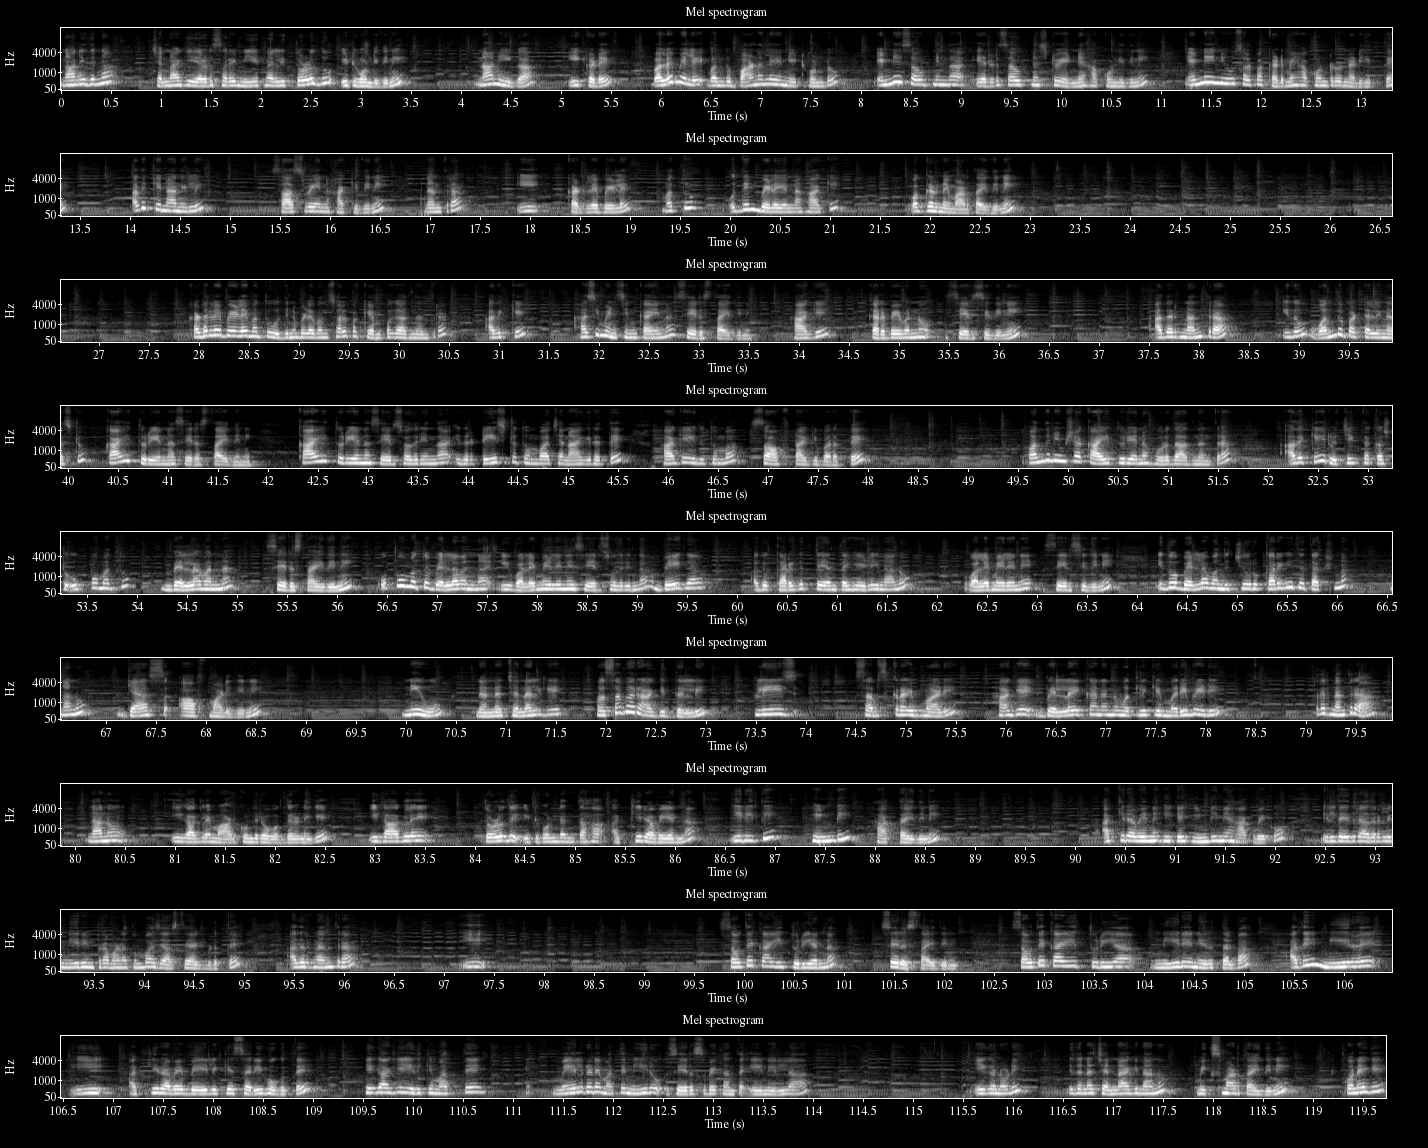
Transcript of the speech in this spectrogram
ನಾನಿದನ್ನು ಚೆನ್ನಾಗಿ ಎರಡು ಸರಿ ನೀರಿನಲ್ಲಿ ತೊಳೆದು ಇಟ್ಕೊಂಡಿದ್ದೀನಿ. ನಾನೀಗ ಈ ಕಡೆ ಒಲೆ ಮೇಲೆ ಒಂದು ಬಾಣಲೆಯನ್ನು ಇಟ್ಕೊಂಡು ಎಣ್ಣೆ ಸೌಟ್ನಿಂದ ಎರಡು ಸೌಟ್ನಷ್ಟು ಎಣ್ಣೆ ಹಾಕ್ಕೊಂಡಿದ್ದೀನಿ ಎಣ್ಣೆ ನೀವು ಸ್ವಲ್ಪ ಕಡಿಮೆ ಹಾಕ್ಕೊಂಡ್ರೂ ನಡೆಯುತ್ತೆ. ಅದಕ್ಕೆ ನಾನಿಲ್ಲಿ ಸಾಸಿವೆಯನ್ನು ಹಾಕಿದ್ದೀನಿ. ನಂತರ ಈ ಕಡಲೆಬೇಳೆ ಮತ್ತು ಉದ್ದಿನ ಬೇಳೆಯನ್ನು ಹಾಕಿ ಒಗ್ಗರಣೆ ಮಾಡ್ತಾಯಿದ್ದೀನಿ ಕಡಲೆಬೇಳೆ ಮತ್ತು ಉದ್ದಿನಬೇಳೆ ಒಂದು ಸ್ವಲ್ಪ ಕೆಂಪಗಾದ ನಂತರ ಅದಕ್ಕೆ ಹಸಿಮೆಣಸಿನ್ಕಾಯಿನ ಸೇರಿಸ್ತಾ ಇದ್ದೀನಿ. ಹಾಗೆ ಕರಿಬೇವನ್ನು ಸೇರಿಸಿದ್ದೀನಿ. ಅದರ ನಂತರ ಇದು ಒಂದು ಬಟ್ಟಲಿನಷ್ಟು ಕಾಯಿ ತುರಿಯನ್ನು ಸೇರಿಸ್ತಾ ಇದ್ದೀನಿ. ಕಾಯಿ ತುರಿಯನ್ನು ಸೇರಿಸೋದ್ರಿಂದ ಇದರ ಟೇಸ್ಟು ತುಂಬ ಚೆನ್ನಾಗಿರುತ್ತೆ. ಹಾಗೆ ಇದು ತುಂಬ ಸಾಫ್ಟಾಗಿ ಬರುತ್ತೆ. ಒಂದು ನಿಮಿಷ ಕಾಯಿ ತುರಿಯನ್ನು ಹುರಿದಾದ ನಂತರ ಅದಕ್ಕೆ ರುಚಿಗೆ ತಕ್ಕಷ್ಟು ಉಪ್ಪು ಮತ್ತು ಬೆಲ್ಲವನ್ನು ಸೇರಿಸ್ತಾ ಇದ್ದೀನಿ. ಉಪ್ಪು ಮತ್ತು ಬೆಲ್ಲವನ್ನು ಈ ಒಲೆ ಮೇಲೇ ಸೇರಿಸೋದ್ರಿಂದ ಬೇಗ ಅದು ಕರಗುತ್ತೆ ಅಂತ ಹೇಳಿ ನಾನು ಒಲೆ ಮೇಲೇ ಸೇರಿಸಿದ್ದೀನಿ. ಇದು ಬೆಲ್ಲ ಒಂದು ಚೂರು ಕರಗಿದ ತಕ್ಷಣ ನಾನು ಗ್ಯಾಸ್ ಆಫ್ ಮಾಡಿದ್ದೀನಿ. ನೀವು ನನ್ನ ಚಾನಲ್ಗೆ ಹೊಸಬರಾಗಿದ್ದಲ್ಲಿ ಪ್ಲೀಸ್ ಸಬ್ಸ್ಕ್ರೈಬ್ ಮಾಡಿ ಹಾಗೆ ಬೆಲ್ಲೈಕಾನನ್ನು ಒತ್ತಲಿಕ್ಕೆ ಮರಿಬೇಡಿ. ಅದರ ನಂತರ ನಾನು ಈಗಾಗಲೇ ಮಾಡಿಕೊಂಡಿರೋ ಒಗ್ಗರಣೆಗೆ ಈಗಾಗಲೇ ತೊಳೆದು ಇಟ್ಕೊಂಡಂತಹ ಅಕ್ಕಿ ರವೆಯನ್ನು ಈ ರೀತಿ ಹಿಂಡಿ ಹಾಕ್ತಾ ಇದ್ದೀನಿ. ಅಕ್ಕಿ ರವೆಯನ್ನು ಹೀಗೆ ಹಿಂಡಿನೇ ಹಾಕಬೇಕು. ಇಲ್ಲದೇ ಇದ್ದರೆ ಅದರಲ್ಲಿ ನೀರಿನ ಪ್ರಮಾಣ ತುಂಬ ಜಾಸ್ತಿ ಆಗಿಬಿಡುತ್ತೆ. ಅದರ ನಂತರ ಈ ಸೌತೆಕಾಯಿ ತುರಿಯನ್ನು ಸೇರಿಸ್ತಾ ಇದ್ದೀನಿ. ಸೌತೆಕಾಯಿ ತುರಿಯ ನೀರೇನಿರುತ್ತಲ್ವ? ಅದೇ ನೀರೇ ಈ ಅಕ್ಕಿ ರವೆ ಬೇಯಲಿಕ್ಕೆ ಸರಿ ಹೋಗುತ್ತೆ. ಹೀಗಾಗಿ ಇದಕ್ಕೆ ಮತ್ತೆ ಮೇಲ್ಗಡೆ ಮತ್ತೆ ನೀರು ಸೇರಿಸ್ಬೇಕಂತ ಏನಿಲ್ಲ. ಈಗ ನೋಡಿ, ಇದನ್ನು ಚೆನ್ನಾಗಿ ನಾನು ಮಿಕ್ಸ್ ಮಾಡ್ತಾ ಇದ್ದೀನಿ. ಕೊನೆಗೆ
